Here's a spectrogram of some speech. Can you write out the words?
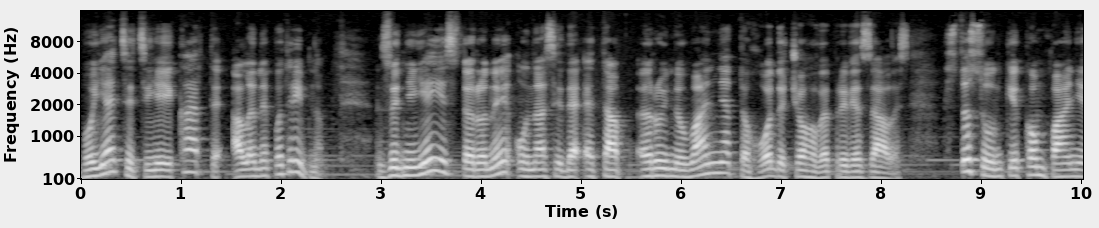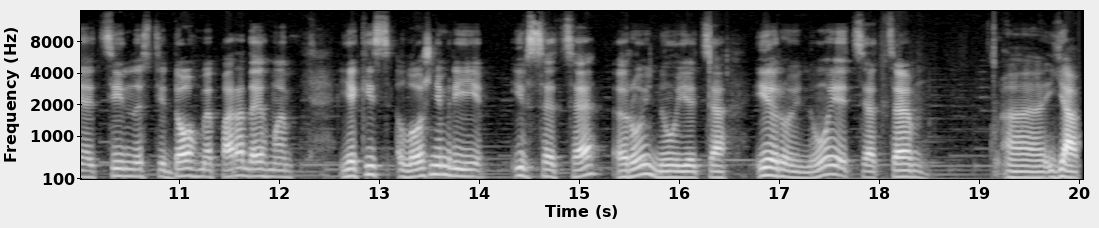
бояться цієї карти, але не потрібно. З однієї сторони, у нас іде етап руйнування того, до чого ви прив'язались: стосунки, компанія, цінності, догми, парадигми, якісь ложні мрії. І все це руйнується. І руйнується це е, як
